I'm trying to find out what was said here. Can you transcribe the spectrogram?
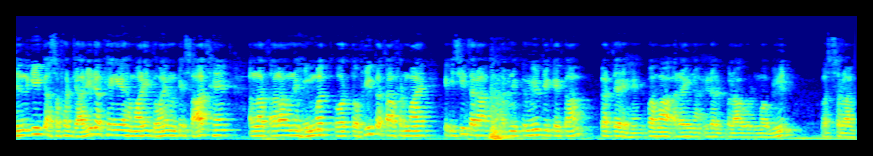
ज़िंदगी का सफ़र जारी रखेंगे। हमारी दुआएँ उनके साथ हैं। अल्लाह ताला उन्हें हिम्मत और तोफ़ी अता फरमाए कि इसी तरह अपनी कम्यूनिटी के काम करते रहें। बमा अलैना बलागुलमबीन वसलाम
